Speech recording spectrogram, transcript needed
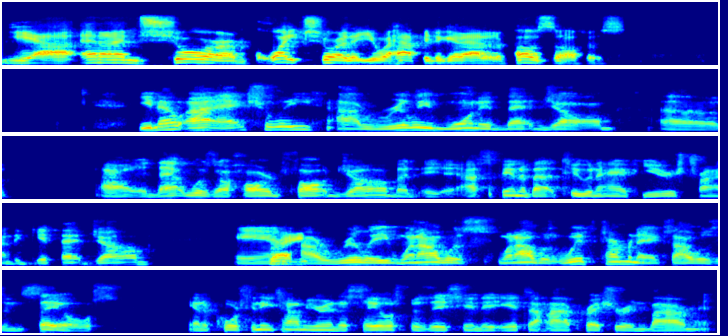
Yeah, and I'm sure, I'm quite sure that you were happy to get out of the post office. You know, I actually, I really wanted that job. Uh, I, that was a hard fought job, but I spent about two and a half years trying to get that job. And right. I really, when I was when I was with Terminix, I was in sales, and of course, anytime you're in a sales position, it, it's a high pressure environment.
